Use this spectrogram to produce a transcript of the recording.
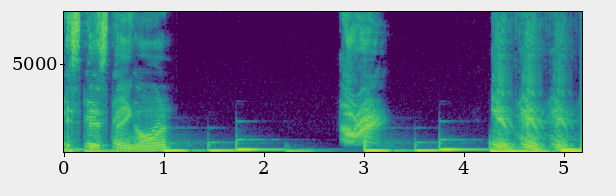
is this thing on? All right. Imp, imp, imp,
